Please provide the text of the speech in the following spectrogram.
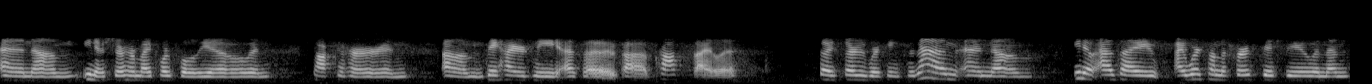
and um, you know show her my portfolio and talk to her, and um, they hired me as a uh, prop stylist. So I started working for them, and um, you know, as I I worked on the first issue, and then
